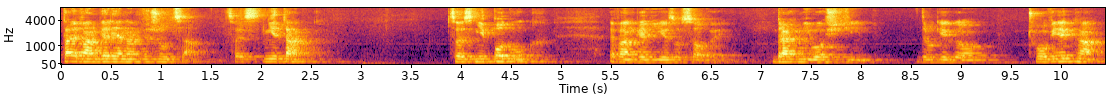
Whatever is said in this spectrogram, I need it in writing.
ta Ewangelia nam wyrzuca, co jest nie tak, co jest niepodług Ewangelii Jezusowej. Brak miłości drugiego człowieka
